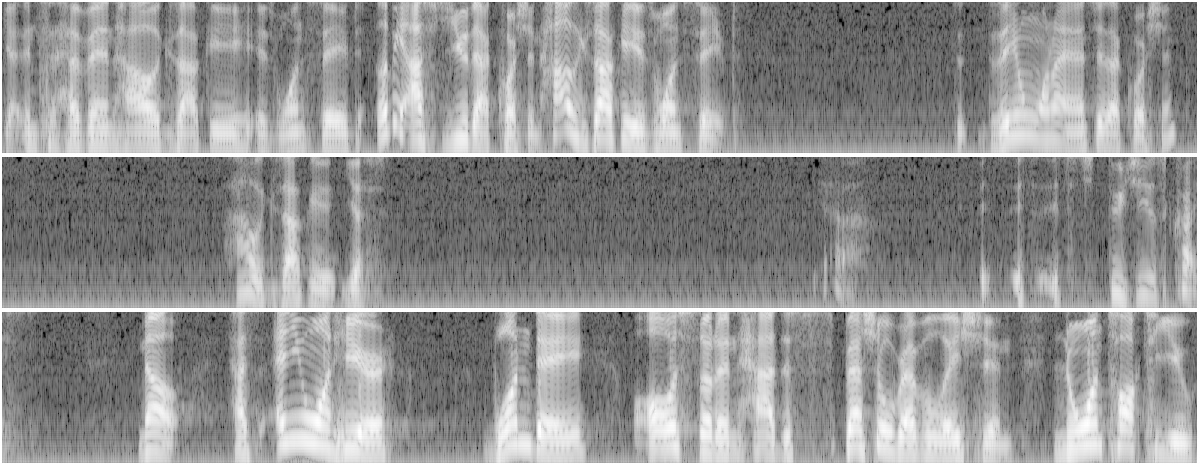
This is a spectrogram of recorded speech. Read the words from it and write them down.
get into heaven? How exactly is one saved? Let me ask you that question. How exactly is one saved? does anyone want to answer that question? How exactly? Yes. Yeah. It's, it's, it's through Jesus Christ. Now, has anyone here one day all of a sudden had this special revelation? No one talked to you,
